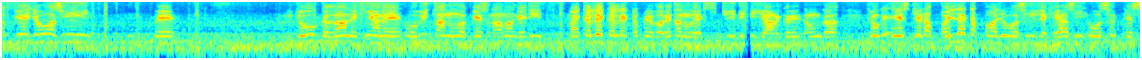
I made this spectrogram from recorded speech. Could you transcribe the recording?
ਅੱਗੇ ਜੋ ਅਸੀਂ ਜੋ ਗੱਲਾਂ ਲਿਖੀਆਂ ਨੇ, ਉਹ ਵੀ ਤੁਹਾਨੂੰ ਅੱਗੇ ਸੁਣਾਵਾਂਗੇ ਜੀ। ਮੈਂ ਇਕੱਲੇ ਇਕੱਲੇ ਟੱਪੇ ਬਾਰੇ ਤੁਹਾਨੂੰ ਇਸ ਚੀਜ਼ ਦੀ ਜਾਣਕਾਰੀ ਦਊਂਗਾ, ਕਿਉਂਕਿ ਇਸ ਜਿਹੜਾ ਪਹਿਲਾ ਟੱਪਾ ਜੋ ਅਸੀਂ ਲਿਖਿਆ ਸੀ, ਉਸ ਕਿਸ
